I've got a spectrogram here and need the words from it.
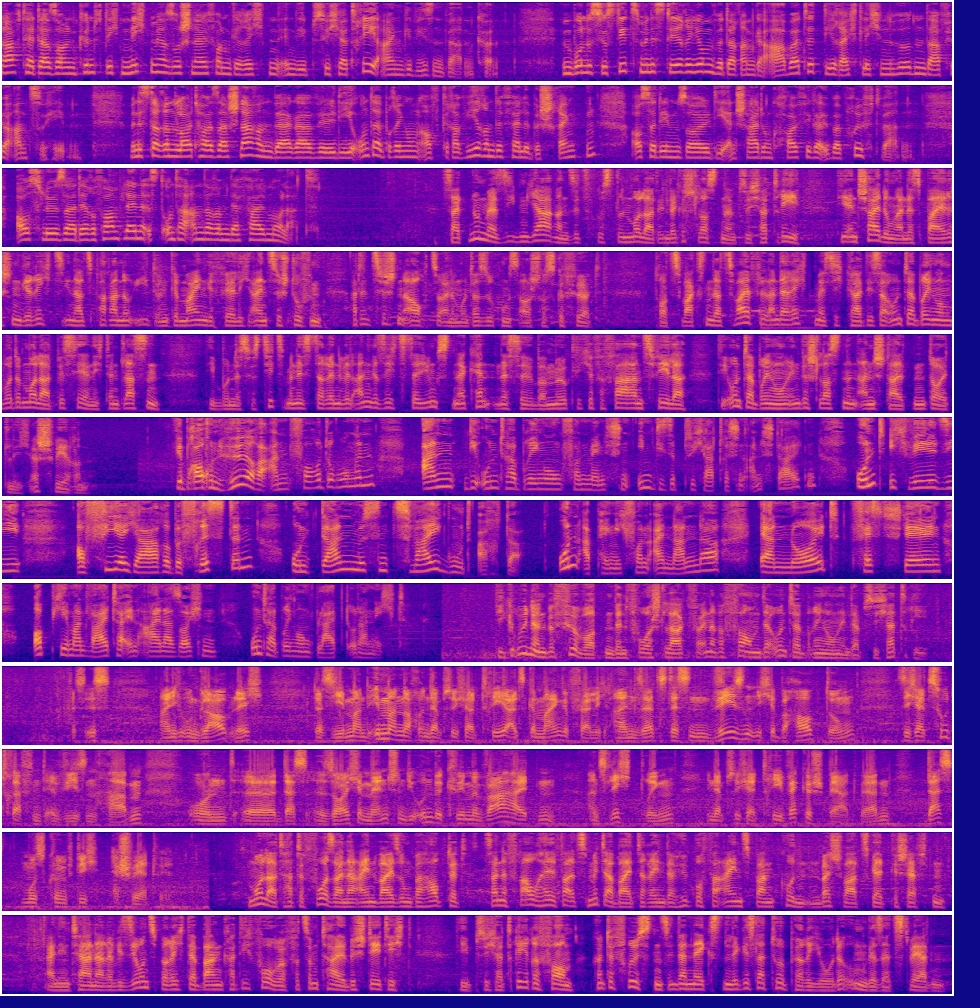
Straftäter sollen künftig nicht mehr so schnell von Gerichten in die Psychiatrie eingewiesen werden können. Im Bundesjustizministerium wird daran gearbeitet, die rechtlichen Hürden dafür anzuheben. Ministerin Leuthäuser-Schnarrenberger will die Unterbringung auf gravierende Fälle beschränken. Außerdem soll die Entscheidung häufiger überprüft werden. Auslöser der Reformpläne ist unter anderem der Fall Mollat. Seit nunmehr sieben Jahren sitzt Gustl Mollert in der geschlossenen Psychiatrie. Die Entscheidung eines bayerischen Gerichts, ihn als paranoid und gemeingefährlich einzustufen, hat inzwischen auch zu einem Untersuchungsausschuss geführt. Trotz wachsender Zweifel an der Rechtmäßigkeit dieser Unterbringung wurde Mollert bisher nicht entlassen. Die Bundesjustizministerin will angesichts der jüngsten Erkenntnisse über mögliche Verfahrensfehler die Unterbringung in geschlossenen Anstalten deutlich erschweren. Wir brauchen höhere Anforderungen an die Unterbringung von Menschen in diese psychiatrischen Anstalten. Und ich will sie auf vier Jahre befristen. Und dann müssen zwei Gutachter unabhängig voneinander erneut feststellen, ob jemand weiter in einer solchen Unterbringung bleibt oder nicht. Die Grünen befürworten den Vorschlag für eine Reform der Unterbringung in der Psychiatrie. Es ist eigentlich unglaublich, dass jemand immer noch in der Psychiatrie als gemeingefährlich einsetzt, dessen wesentliche Behauptungen sich als zutreffend erwiesen haben und äh, dass solche Menschen, die unbequeme Wahrheiten ans Licht bringen, in der Psychiatrie weggesperrt werden, das muss künftig erschwert werden. Mollert hatte vor seiner Einweisung behauptet, seine Frau helfe als Mitarbeiterin der Hypovereinsbank Kunden bei Schwarzgeldgeschäften. Ein interner Revisionsbericht der Bank hat die Vorwürfe zum Teil bestätigt. Die Psychiatriereform könnte frühestens in der nächsten Legislaturperiode umgesetzt werden.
